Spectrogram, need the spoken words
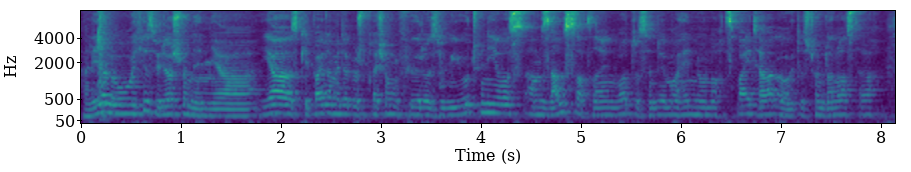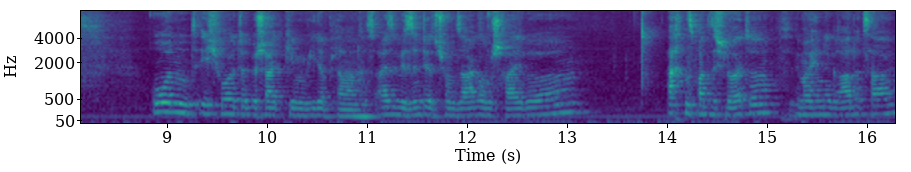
Hallo, hier ist wieder schon Ninja. Ja, es geht weiter mit der Besprechung für das Yu-Gi-Oh! Turnier, was am Samstag sein wird. Das sind immerhin nur noch zwei Tage, heute ist schon Donnerstag. Und ich wollte Bescheid geben, wie der Plan ist. Also wir sind jetzt schon sage und schreibe 28 Leute, immerhin eine gerade Zahl.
